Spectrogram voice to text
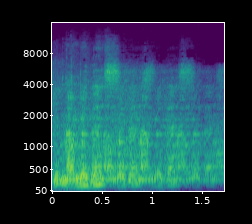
Do you remember this? Remember this?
